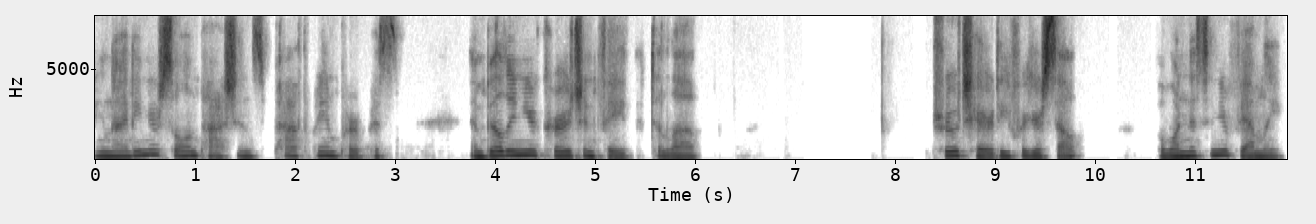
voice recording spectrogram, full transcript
igniting your soul and passions, pathway and purpose, and building your courage and faith to love. True charity for yourself, a oneness in your family,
